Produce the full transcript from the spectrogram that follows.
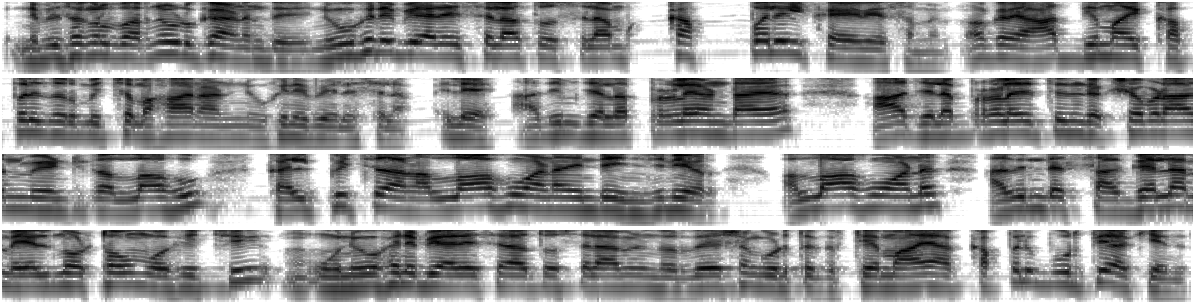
നബിസങ്ങൾ പറഞ്ഞു കൊടുക്കുകയാണ് എന്ത് നൂഹ് നബി അലൈഹി സ്വലാത്തു വസ്സലാം കപ്പലിൽ കയറിയ സമയം. നമുക്കറിയാം ആദ്യമായി കപ്പൽ നിർമ്മിച്ച മഹാനാണ് നൂഹ് നബി അലൈഹി സ്വലാം അല്ലേ? ആദ്യം ജലപ്രളയം ഉണ്ടായ ആ ജലപ്രളയത്തിന് രക്ഷപ്പെടാൻ വേണ്ടിയിട്ട് അള്ളാഹു കൽപ്പിച്ചതാണ്. അള്ളാഹു ആണ് അതിന്റെ എഞ്ചിനീയർ അള്ളാഹു ആണ് അതിന്റെ സകല മേൽനോട്ടവും വഹിച്ച് നൂഹ് നബി അലൈഹി സ്വലാത്തു വസ്സലാമിന് നിർദ്ദേശം കൊടുത്ത് കൃത്യമായ ആ കപ്പൽ പൂർത്തിയാക്കിയത്.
